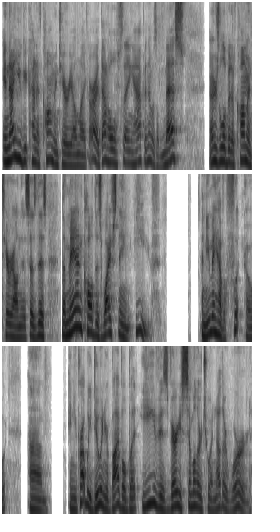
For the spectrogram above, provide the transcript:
and now you get kind of commentary on like, all right, that whole thing happened, that was a mess. Now there's a little bit of commentary on this. It says this, the man called his wife's name Eve. And you may have a footnote, um, and you probably do in your Bible, but Eve is very similar to another word.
